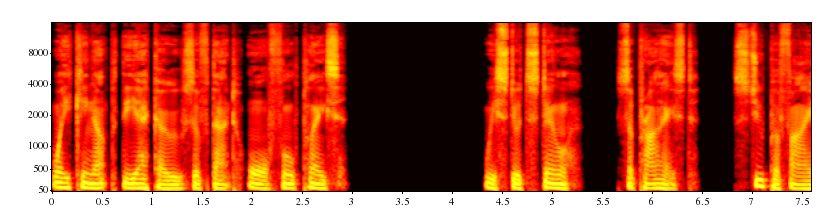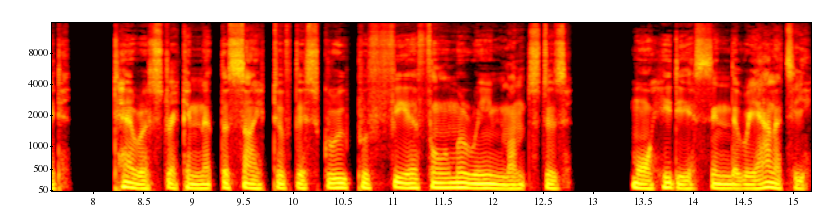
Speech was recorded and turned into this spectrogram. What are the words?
waking up the echoes of that awful place. We stood still, surprised, stupefied, terror stricken at the sight of this group of fearful marine monsters, more hideous in the reality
